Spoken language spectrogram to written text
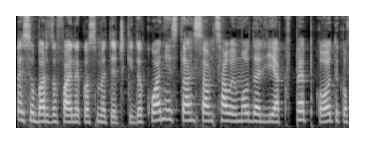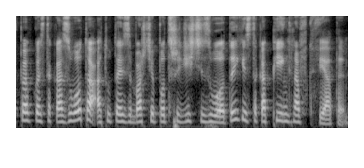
Tutaj są bardzo fajne kosmetyczki. Dokładnie jest ten sam cały model jak w Pepko, tylko w Pepko jest taka złota, a tutaj zobaczcie po 30 zł jest taka piękna w kwiaty.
